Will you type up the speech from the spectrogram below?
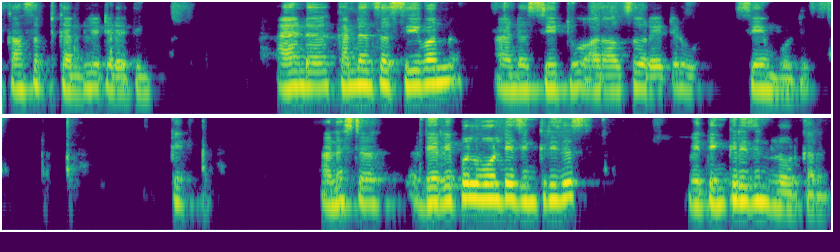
concept completed, I think. And uh, condenser C1 and uh, C2 are also rated same voltage. Okay. And next, uh, the ripple voltage increases with increase in load current.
